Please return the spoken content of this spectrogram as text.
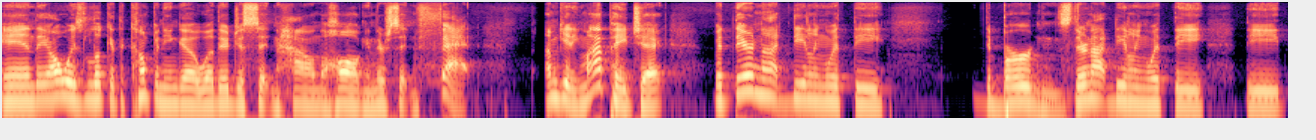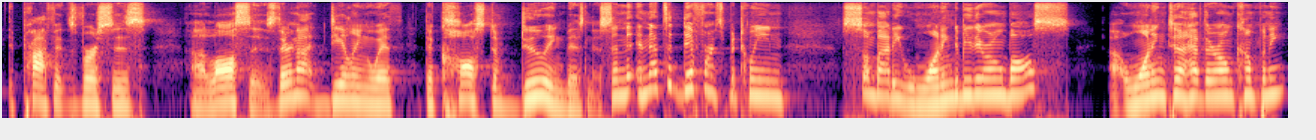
and they always look at the company and go, well, they're just sitting high on the hog and they're sitting fat. I'm getting my paycheck, but they're not dealing with the the burdens. They're not dealing with the the, the profits versus uh, losses. They're not dealing with the cost of doing business. And, and that's a difference between somebody wanting to be their own boss, uh, wanting to have their own company,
